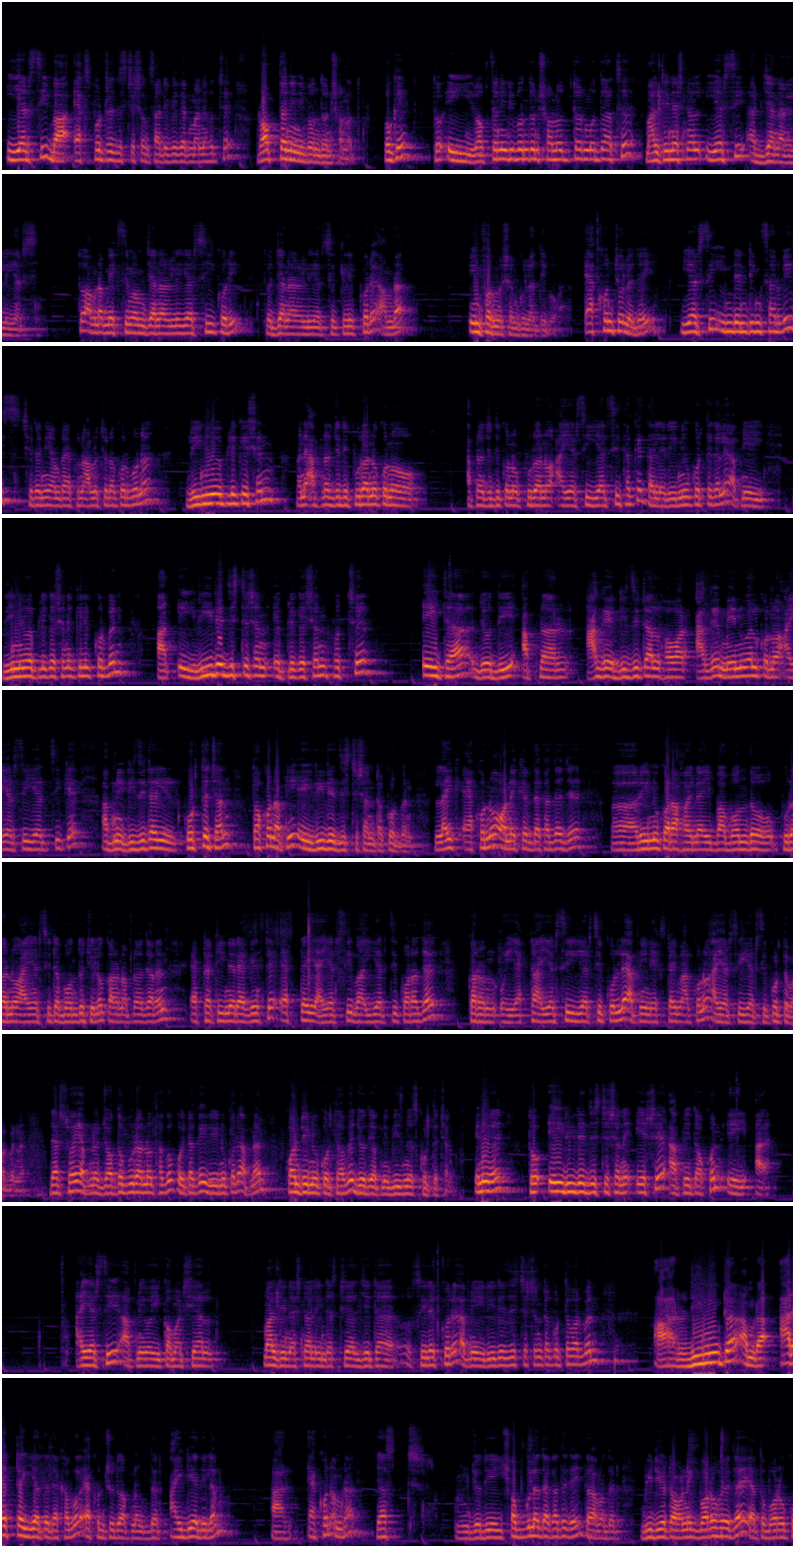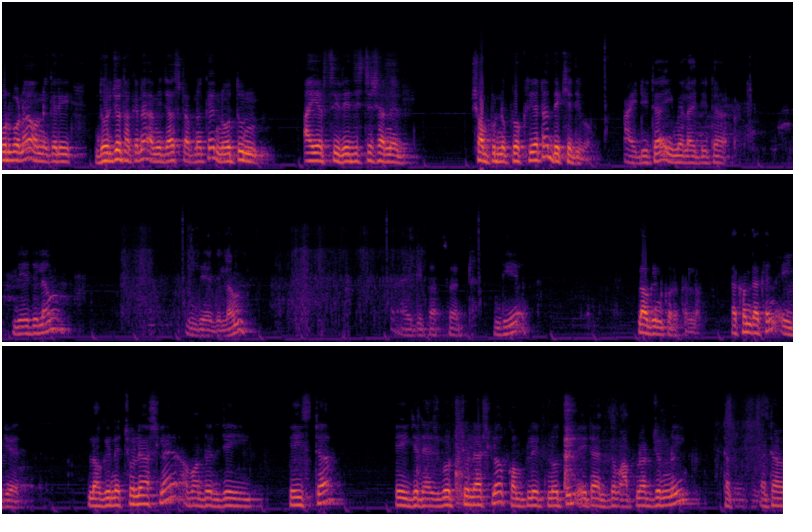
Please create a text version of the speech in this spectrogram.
ইআরসি বা এক্সপোর্ট রেজিস্ট্রেশন সার্টিফিকেট মানে হচ্ছে রপ্তানি নিবন্ধন সনদ। ওকে তো এই রপ্তানি নিবন্ধন সনদটার মধ্যে আছে মাল্টিন্যাশনাল ইআরসি আর জেনারেল ইআরসি তো আমরা ম্যাক্সিমাম জেনারেল ইয়ারসি করি। তো জেনারেল ইয়ারসি ক্লিক করে আমরা ইনফরমেশনগুলো দিব। এখন চলে যাই ইয়ারসি ইন্ডেন্টিং সার্ভিস সেটা নিয়ে আমরা এখন আলোচনা করব না। রিনিউ অ্যাপ্লিকেশন মানে আপনার যদি পুরানো কোনো, আপনার যদি কোনো পুরানো আইআরসি ইআরসি থাকে, তাহলে রিনিউ করতে গেলে আপনি এই রিনিউ অ্যাপ্লিকেশনে ক্লিক করবেন। আর এই রি রেজিস্ট্রেশন অ্যাপ্লিকেশন হচ্ছে, এইটা যদি আপনার আগে ডিজিটাল হওয়ার আগে ম্যানুয়াল কোনো আইআরসি কে আপনি ডিজিটাল করতে চান, তখন আপনি এই রি রেজিস্ট্রেশনটা করবেন। লাইক এখনও অনেকের দেখা যায় যে রিনিউ করা হয় নাই বা বন্ধ, পুরানো আইআরসিটা বন্ধ ছিল। কারণ আপনারা জানেন, একটা টিনের অ্যাগেনস্টে একটাই আইআরসি বা ইআরসি করা যায়। কারণ ওই একটা আইআরসি ইআরসি করলে আপনি নেক্সট টাইম আর কোনো আইআরসি ইআরসি করতে পারবেন না। দ্যাটস ওয়াই আপনার যত পুরানো থাকুক, ওইটাকেই রিনিউ করে আপনার কন্টিনিউ করতে হবে যদি আপনি বিজনেস করতে চান। এনিওয়ে তো এই রি রেজিস্ট্রেশনে এসে আপনি তখন এই আইআরসি আপনি ওই কমার্শিয়াল মাল্টিন্যাশনাল ইন্ডাস্ট্রিয়াল যেটা সিলেক্ট করে আপনি এই রি রেজিস্ট্রেশনটা করতে পারবেন। আর রিনিউটা আমরা আরেকটা ইয়াতে দেখাবো। এখন শুধু আপনাদের আইডিয়া দিলাম। আর এখন আমরা জাস্ট যদি এই সবগুলো দেখাতে যাই, তো আমাদের ভিডিওটা অনেক বড় হয়ে যায়। এত বড় করব না, অনেকেরই ধৈর্য থাকে না। আমি জাস্ট আপনাকে নতুন আইআরসি রেজিস্ট্রেশনের সম্পূর্ণ প্রক্রিয়াটা দেখিয়ে দিব। আইডিটা ইমেল আইডিটা দিয়ে দিলাম। দিয়ে দিলাম। আইডি পাসওয়ার্ড দিয়ে লগ করে ফেললাম। এখন দেখেন এই যে লগ চলে আসলে আমাদের যেই পেজটা, এই যে ড্যাশবোর্ড চলে আসলো, কমপ্লিট, নতুন, এটা একদম আপনার জন্যই। এটা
